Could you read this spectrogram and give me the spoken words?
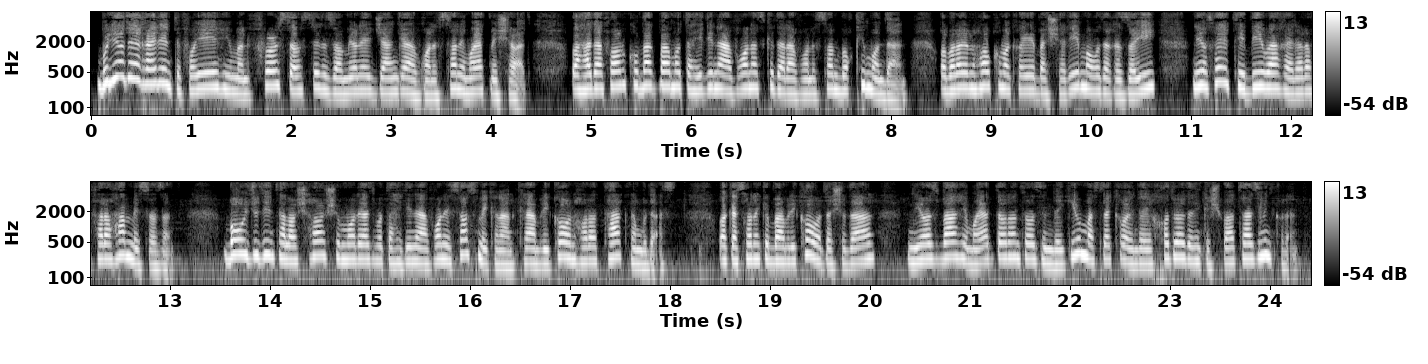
بنیاد غیر انتفاعی هیومن فرست توسط نظامیان جنگ افغانستان حمایت می شود و هدف آن کمک به متحدین افغان است که در افغانستان باقی ماندند و برای آنها کمک های بشری مواد غذایی نیازهای طبی و غیره را فراهم می سازند با وجود این تلاش ها شماری از متحدین افغان احساس می کنند که امریکا آنها را ترک نموده است و کسانی که به امریکا آورده شدند نیاز به حمایت دارند تا زندگی و مسلک آینده خود را در این کشور تضمین کنند.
